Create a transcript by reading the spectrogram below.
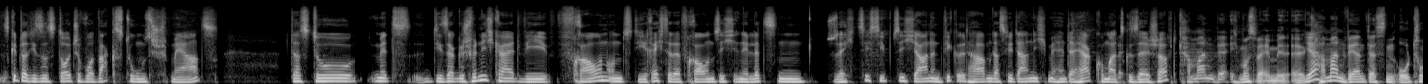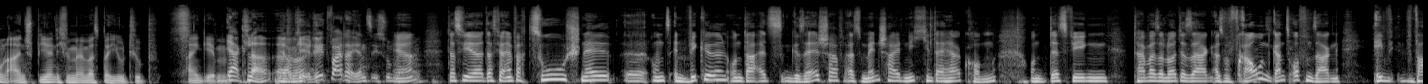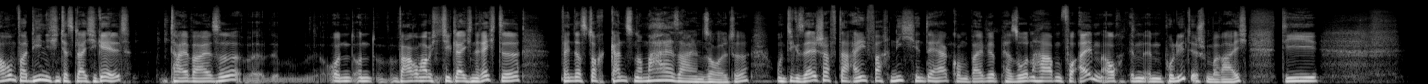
es gibt auch dieses deutsche Wort Wachstumsschmerz, dass du mit dieser Geschwindigkeit, wie Frauen und die Rechte der Frauen sich in den letzten 60, 70 Jahren entwickelt haben, dass wir da nicht mehr hinterherkommen als Gesellschaft. kann man, ich muss mal eben, äh, Ja. kann man währenddessen O-Ton einspielen? Ich will mir was bei YouTube eingeben. Ja, klar. Ja, okay, Äh, red weiter, Jens, ich suche Ja, mal. dass wir, dass wir einfach zu schnell äh, uns entwickeln und da als Gesellschaft, als Menschheit nicht hinterherkommen. Und deswegen teilweise Leute sagen, also Frauen ganz offen sagen, ey, warum verdiene ich nicht das gleiche Geld? Teilweise. Und, und warum habe ich die gleichen Rechte? Wenn das doch ganz normal sein sollte und die Gesellschaft da einfach nicht hinterherkommt, weil wir Personen haben, vor allem auch im, im politischen Bereich, die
